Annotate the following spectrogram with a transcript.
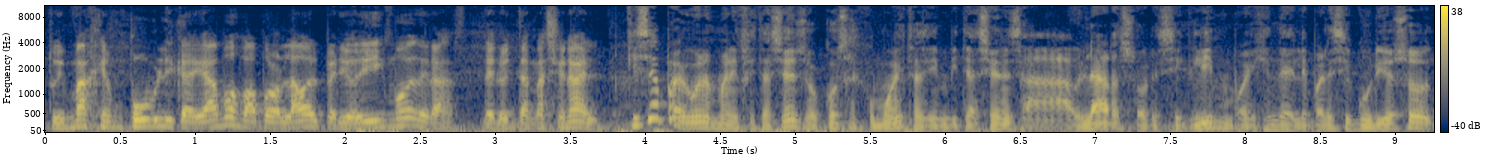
tu imagen pública, digamos, va por el lado del periodismo de, de lo internacional. Quizá para algunas manifestaciones o cosas como estas, de invitaciones a hablar sobre ciclismo, porque hay gente que le parece curioso,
